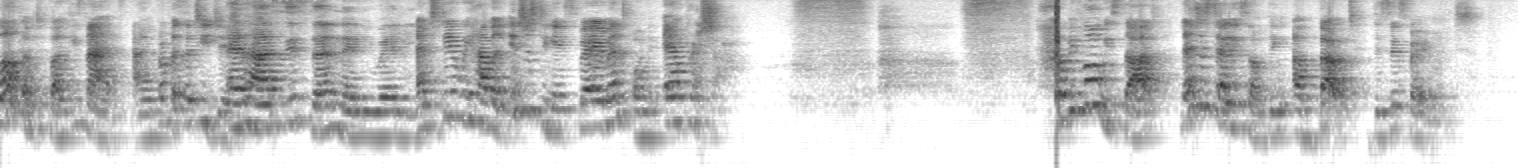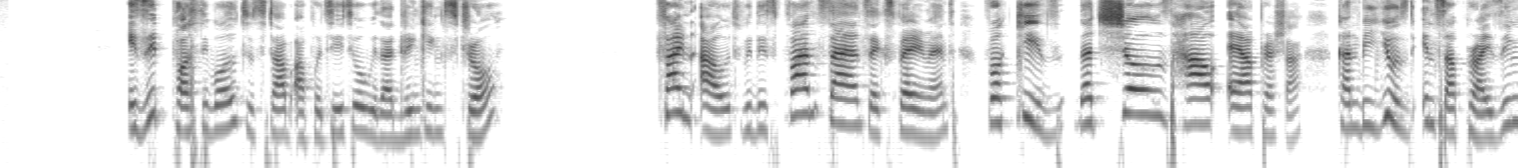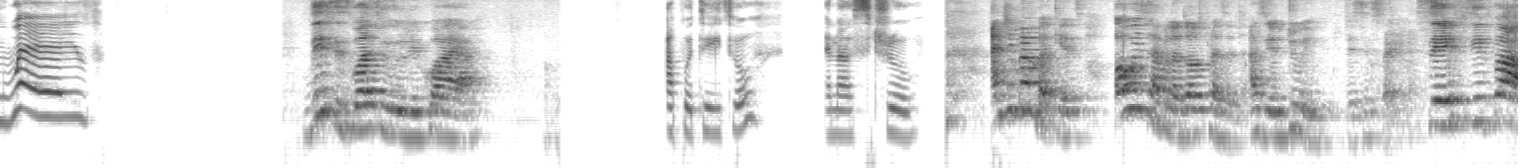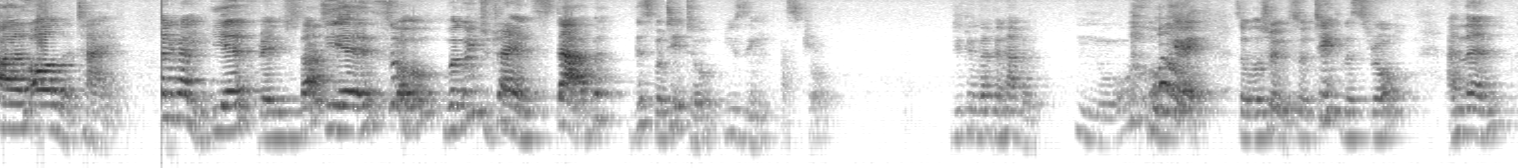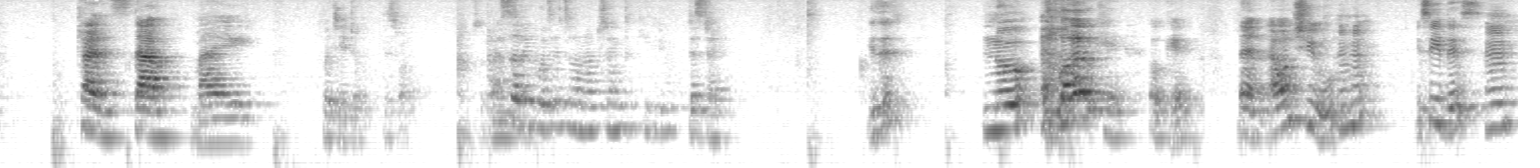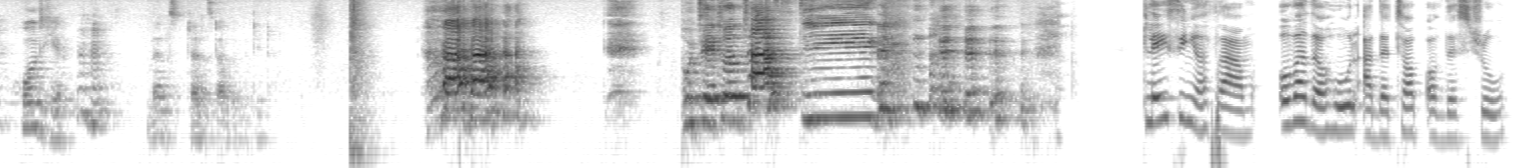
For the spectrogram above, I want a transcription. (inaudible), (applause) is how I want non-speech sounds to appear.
Welcome to Funky Science. I'm Professor TJ. And her sister Nelly Welly. And today we have an interesting experiment on air pressure. But before we start, let's just tell you something about this experiment. Is it possible to stab a potato with a drinking straw? Find out with this fun science experiment for kids that shows how air pressure can be used in surprising ways. This is what we will require. A potato and a straw. And remember kids, always have an adult present as you're doing this experiment. Safety first. All the time. Are you ready? Yes. Ready to start? Yes. So, we're going to try and stab this potato using a straw. Do you think that can happen? No. (laughs) Okay. So we'll show you. So take the straw and then try and stab my potato. This one. So I'm sorry, potato, I'm not trying to kill you. Just try. Is it? No. (laughs) okay. Okay. Then I want you. Mm -hmm. You see this? Mm. Hold here. Mm -hmm. Then try and the potato. (laughs) potato tastic! (laughs) Placing your thumb over the hole at the top of the straw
